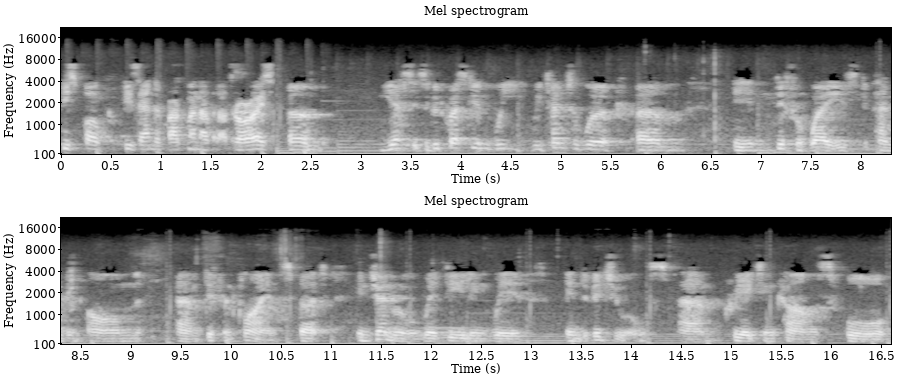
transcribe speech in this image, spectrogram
bespoke design department at, at Rolls? Um, yes, it's a good question. We we tend to work um, in different ways depending on um, different clients, but in general, we're dealing with individuals um, creating cars for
